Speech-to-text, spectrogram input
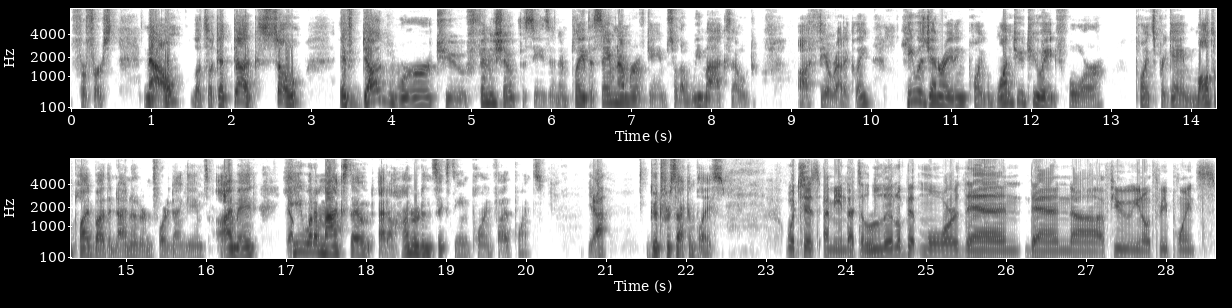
for first. Now let's look at Doug. So if Doug were to finish out the season and play the same number of games, so that we max out uh, theoretically, he was generating 0.12284 points per game multiplied by the 949 games I made Yep. he would have maxed out at 116.5 points. Yeah. Good for second place. Which is, I mean, that's a little bit more than than uh, a few, you know, three points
